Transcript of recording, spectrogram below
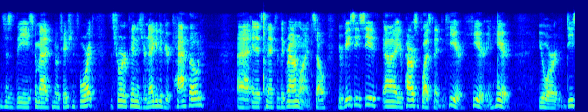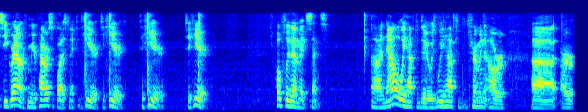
this is the schematic notation for it. The shorter pin is your negative, your cathode, uh, and it's connected to the ground line. So your VCC, uh, your power supply is connected here, here, and here. Your DC ground from your power supply is connected here, to here, to here, to here. Hopefully that makes sense. Uh, now what we have to do is we have to determine our uh, our,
